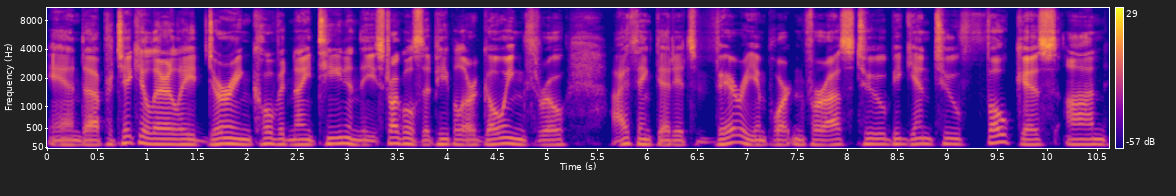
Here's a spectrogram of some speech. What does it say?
and uh, particularly during COVID nineteen and the struggles that people are going through. I think that it's very important for us to begin to focus on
